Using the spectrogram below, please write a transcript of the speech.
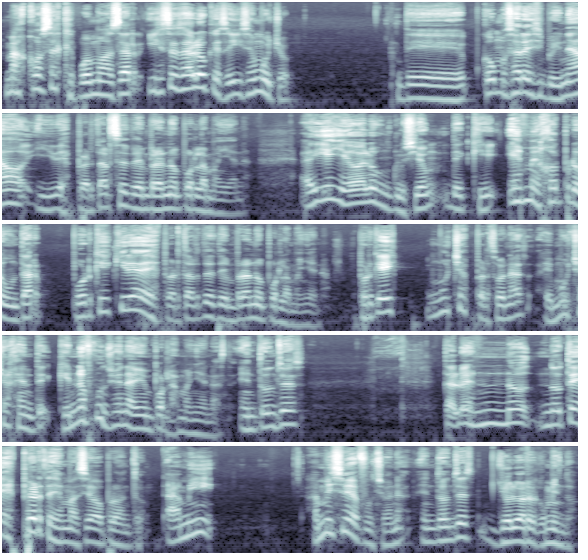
Más cosas que podemos hacer, y esto es algo que se dice mucho, de cómo ser disciplinado y despertarse temprano por la mañana. Ahí he llegado a la conclusión de que es mejor preguntar por qué quieres despertarte temprano por la mañana. Porque hay muchas personas, hay mucha gente que no funciona bien por las mañanas. Entonces, tal vez no, no te despiertes demasiado pronto. A mí a mí sí me funciona, entonces yo lo recomiendo.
